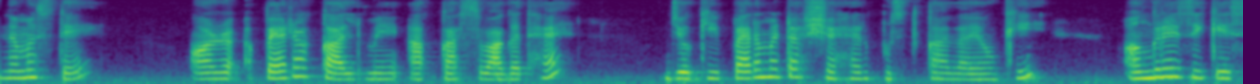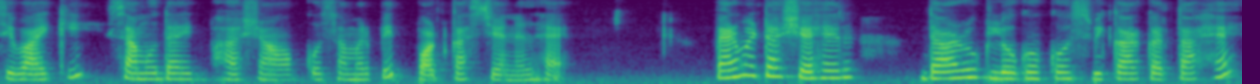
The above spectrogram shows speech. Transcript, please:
नमस्ते और पैरा काल में आपका स्वागत है, जो कि पैरामेटा शहर पुस्तकालयों की, अंग्रेज़ी के सिवाय की सामुदायिक भाषाओं को समर्पित पॉडकास्ट चैनल है। पैरामेटा शहर दारुक लोगों को स्वीकार करता है,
